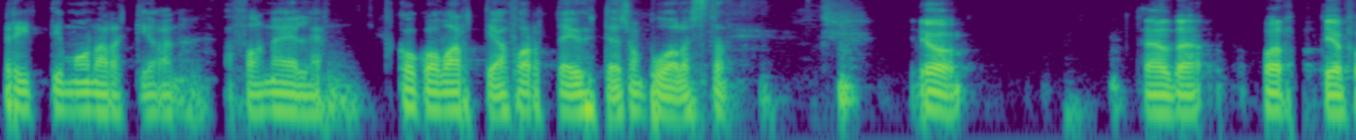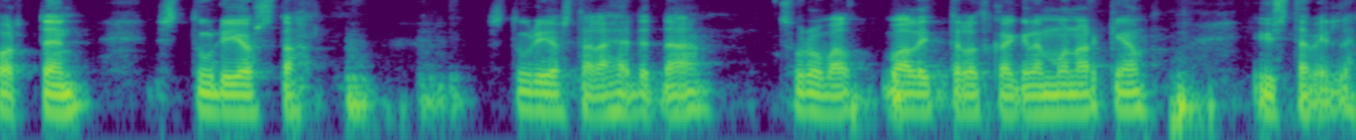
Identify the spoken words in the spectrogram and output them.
brittimonarkian faneille koko Varttia Forte yhteisön puolesta. Joo, täältä Varttia Forten studiosta, studiosta lähetetään suruvalittelut kaikille monarkian ystäville.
